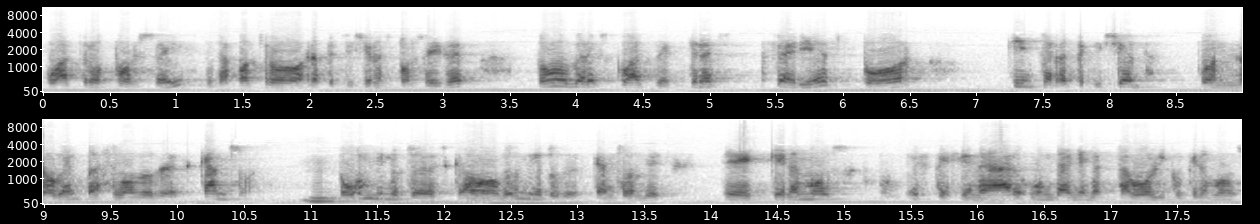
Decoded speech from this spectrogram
4 por 6, o sea, 4 repeticiones por 6 reps, podemos ver squats de 3 series por 15 repeticiones, con 90 segundos de descanso, o un minuto de descanso, o dos minutos de descanso, donde eh, queremos este, generar un daño metabólico, queremos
